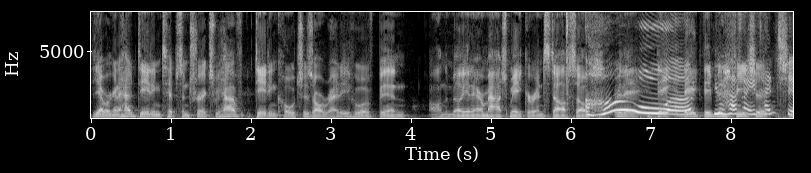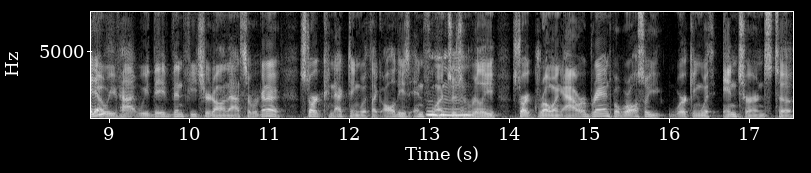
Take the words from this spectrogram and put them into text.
yeah, we're going to have dating tips and tricks. We have dating coaches already who have been on the Millionaire Matchmaker and stuff. So Oh, they, they, have been featured. Yeah, we've had we they've been featured on that. So we're gonna start connecting with like all these influencers Mm-hmm. and really start growing our brand. But we're also working with interns to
